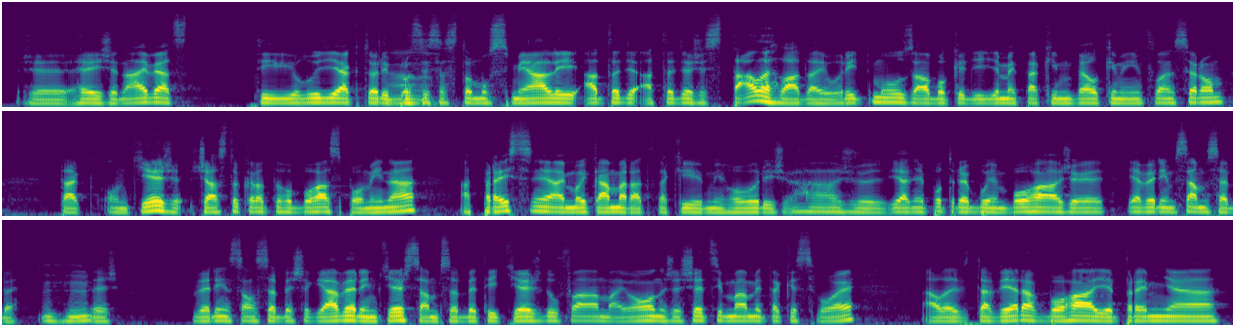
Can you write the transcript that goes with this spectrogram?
že hej, že najviac tí ľudia, ktorí Áno. proste sa z tomu smiali a teda, a teda, že stále hľadajú rytmus, alebo keď ideme takým veľkým influencerom, tak on tiež častokrát toho Boha spomína a presne aj môj kamarát taký mi hovorí, že, aha, že ja nepotrebujem Boha, že ja verím sám sebe. Uh-huh. Vieš, verím sám sebe, však ja verím tiež sám sebe, ty tiež dúfam, aj on, že všetci máme také svoje, ale tá viera v Boha je pre mňa,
